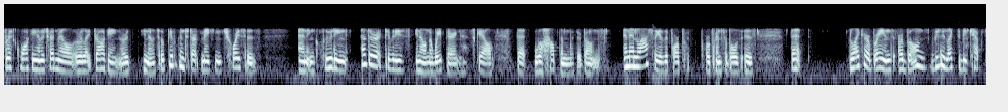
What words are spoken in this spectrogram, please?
brisk walking on a treadmill or light jogging or you know, so people can start making choices and including other activities, you know, on the weight bearing scale that will help them with their bones. And then lastly of the four four principles is that like our brains, our bones really like to be kept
